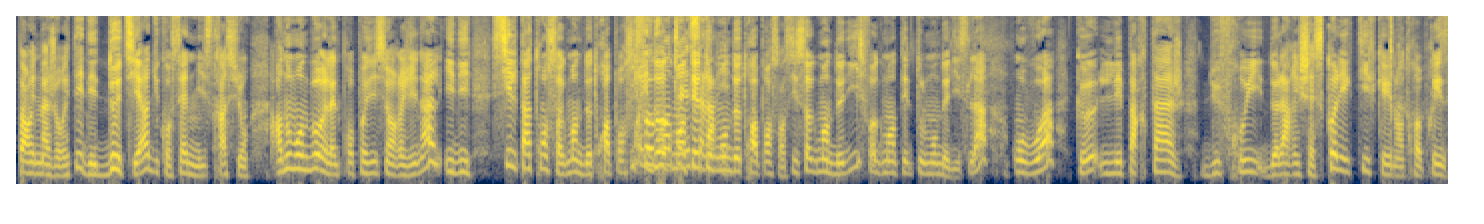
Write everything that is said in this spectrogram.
par une majorité des deux tiers du conseil d'administration. Arnaud Montebourg, il a une proposition originale. Il dit, si le patron s'augmente de 3%, Il il, faut doit augmenter tout le monde de 3%. S'il s'augmente de 10, il faut augmenter tout le monde de 10. Là, on voit que les partages du fruit de la richesse collective qu'est une entreprise,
